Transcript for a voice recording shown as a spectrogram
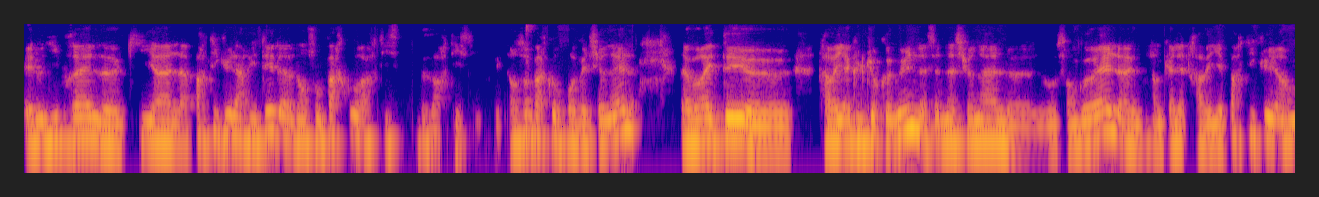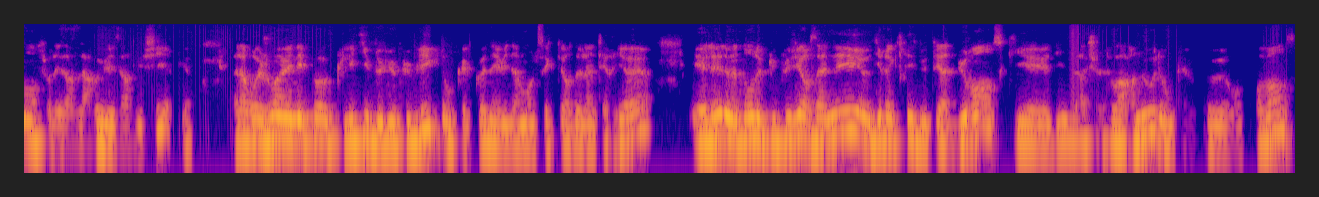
Elodie Brel, euh, qui a la particularité dans son parcours artistique, dans son parcours professionnel, d'avoir été euh, travaillé à Culture Commune, la scène nationale euh, au Sangoël, dans laquelle elle travaillait particulièrement sur les arts de la rue, les arts du cirque. Elle a rejoint à une époque l'équipe de lieux publics, donc elle connaît évidemment le secteur de l'intérieur, et elle est maintenant depuis plusieurs années directrice du théâtre Durance, qui est à Château-Arnoux, donc un peu en Provence.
